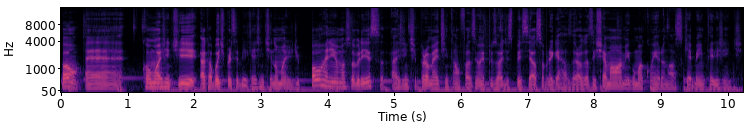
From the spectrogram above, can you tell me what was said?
Bom, é, como a gente acabou de perceber que a gente não manja de porra nenhuma sobre isso, a gente promete então fazer um episódio especial sobre guerras drogas e chamar um amigo maconheiro nosso que é bem inteligente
